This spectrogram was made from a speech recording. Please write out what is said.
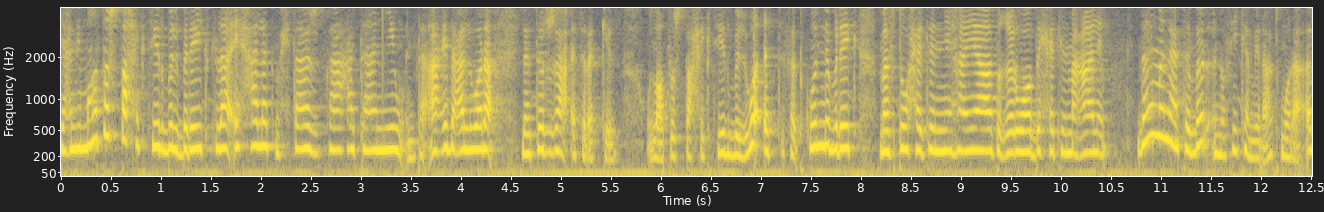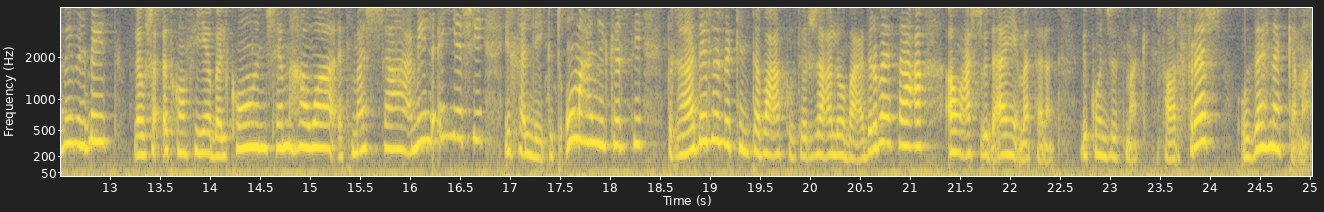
يعني ما تشطح كتير بال break تلاقي حالك محتاج ساعة تانية وإنت قاعد على الورق لترجع تركز. ولا تشطح كتير بالوقت فتكون ال break مفتوحة النهايات غير واضحة المعالم. دائما اعتبر إنه في كاميرات مراقبة بالبيت. لو شقتكم فيها بلكون شم هواء اتمشى اعمل أي شيء يخليك تقوم عن الكرسي تغادر الركن تبعك وترجع له بعد ربع ساعة أو عشر دقائق مثلا. بيكون جسمك صار fresh وذهنك كمان.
